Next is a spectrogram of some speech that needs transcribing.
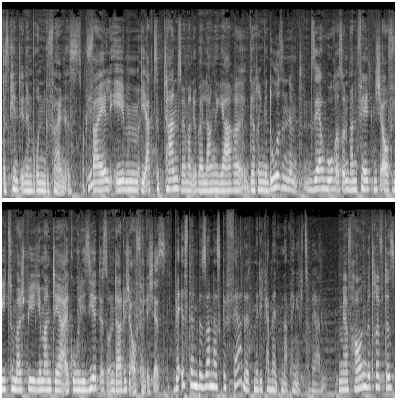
das Kind in den Brunnen gefallen ist. Okay. Weil eben die Akzeptanz, wenn man über lange Jahre geringe Dosen nimmt, sehr hoch ist und man fällt nicht auf, wie zum Beispiel jemand, der alkoholisiert ist und dadurch auffällig ist. Wer ist denn besonders gefährdet, medikamentenabhängig zu werden? Mehr Frauen betrifft es.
